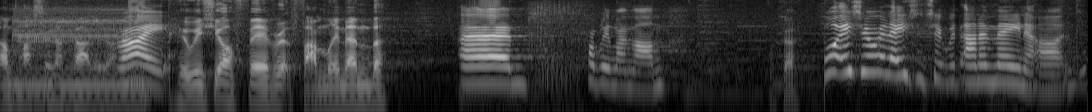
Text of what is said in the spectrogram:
I'm passing. I can't do that. Right. Who is your favourite family member? Um, probably my mum. Okay. What is your relationship with Anna Maynard?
